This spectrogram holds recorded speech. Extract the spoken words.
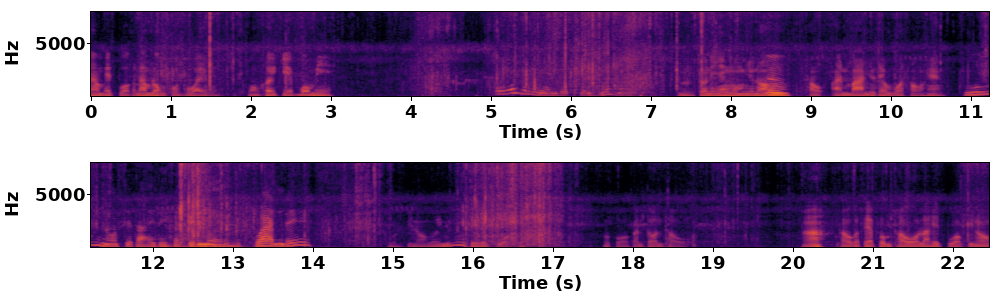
น้ำเฮ็ดปวกก็น้ำลงผลหวยพุ่นหมองเคยเก็บบ่มีโอ้ยมันเนียนเด็ดจนมันหายอืมตัวนี้ยังหนุ่มอยู่เนาะอืมเถาอันบานอยู่แต่บ่เถาแห้งโอ้ยเนาะเสียดายเด้กันเป็นมือว่านเด้ส่วนพี่น้องเอ้ยมีแต่เฮ็ดปวกเลยมาพอกันตอนเถาฮะเถากระแสบส้มเถาละเฮ็ดปวกพี่น้อง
